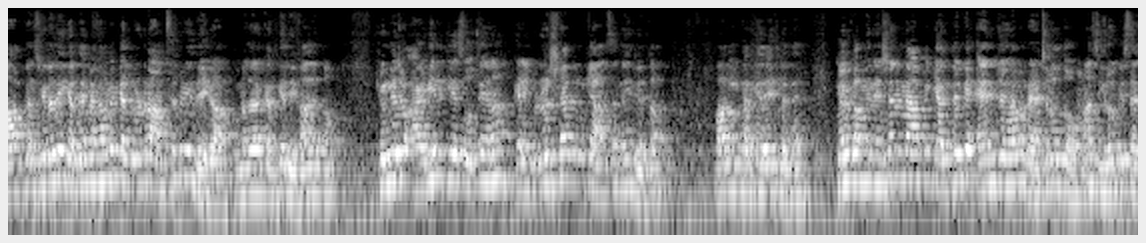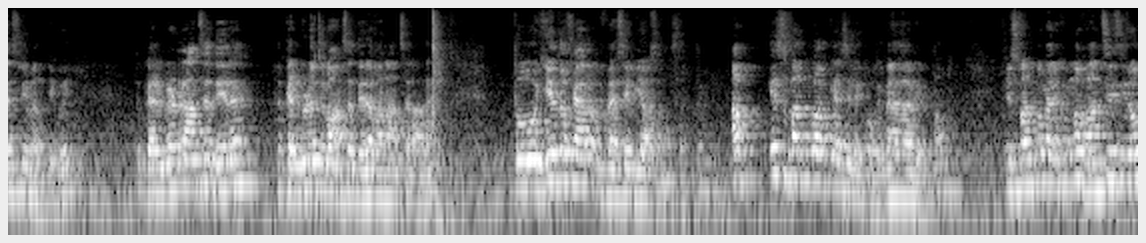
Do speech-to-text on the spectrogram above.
आप कंसीडर नहीं करते, मैं हमें कैलकुलेटर आंसर भी नहीं देगा आपको, मैं जरा करके दिखा देता हूँ। क्योंकि जो आइडियल केस होते हैं ना कैलकुलेटर शायद उनके आंसर नहीं देता। बाकी करके देख लेते हैं। क्योंकि कॉम्बिनेशन में आप ये कहते हो कि एन जो है वो नेचुरल तो होना ज़ीरो की सेंस नहीं बनती कोई। तो कैलकुलेटर आंसर दे रहा है। कैलकुलेटर तो चलो आंसर दे रहा है वन आंसर आ रहा है। तो ये तो खैर वैसे भी आप समझ सकते हो। अब इस वन को आप कैसे लिखोगे? मैं जरा लिखता हूँ। इस वन को मैं लिखूँगा वन सी ज़ीरो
